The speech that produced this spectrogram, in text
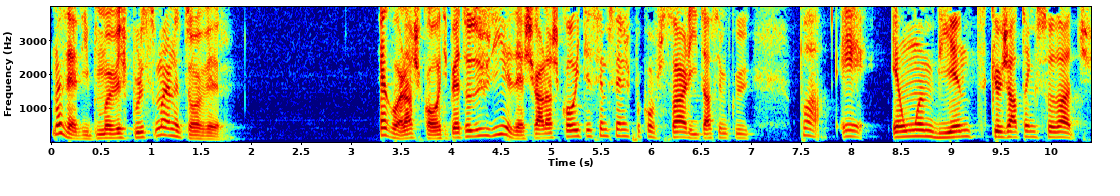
Mas é tipo uma vez por semana, estão a ver? Agora a escola tipo, é todos os dias. É chegar à escola e ter sempre cenas para conversar e estar sempre... Pá, é, é um ambiente que eu já tenho saudades.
